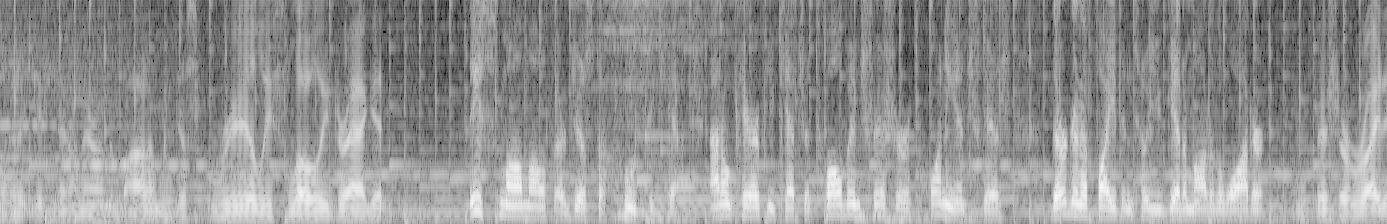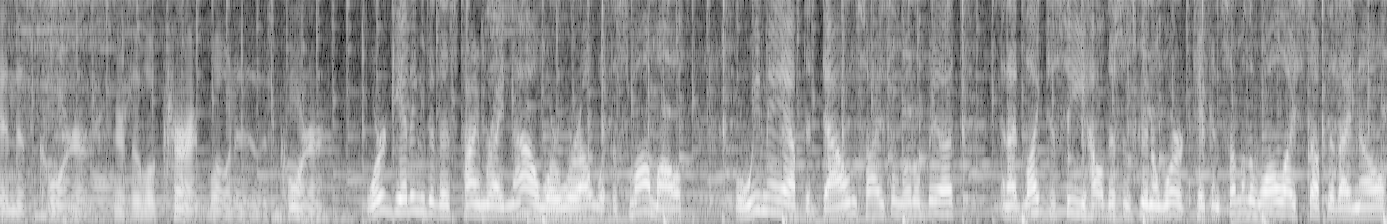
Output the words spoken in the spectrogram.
Let it get down there on the bottom and just really slowly drag it. These smallmouth are just a hoot to catch. I don't care if you catch a 12 inch fish or a 20 inch fish, they're gonna fight until you get them out of the water. The fish are right in this corner. There's a little current blowing into this corner. We're getting to this time right now where we're out with the smallmouth, where we may have to downsize a little bit. And I'd like to see how this is gonna work, taking some of the walleye stuff that I know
